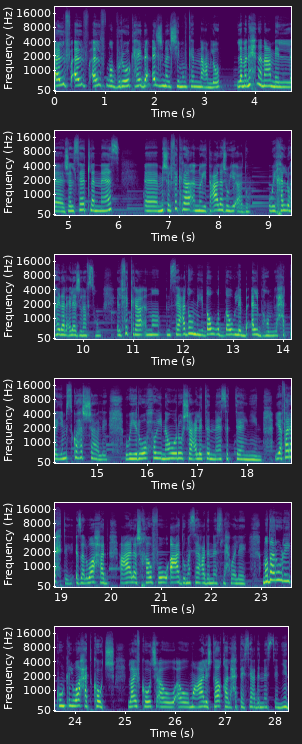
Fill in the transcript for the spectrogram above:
ألف ألف ألف مبروك. هيدا أجمل شيء ممكن نعمله. لما نحن نعمل جلسات للناس آه، مش الفكرة إنه يتعالجوا ويقعدوا. ويخلوا هيدا العلاج لنفسهم. الفكرة إنه نساعدهم يضووا الضوء بقلبهم لحتى يمسكوا هالشعلة ويروحوا ينوروا شعلة الناس التانيين. يا فرحتي إذا الواحد عالج خوفه وقعد وما ساعد الناس اللي حواليه. ما ضروري يكون كل واحد كوتش لايف كوتش أو, أو معالج طاقة لحتى يساعد الناس التانيين.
